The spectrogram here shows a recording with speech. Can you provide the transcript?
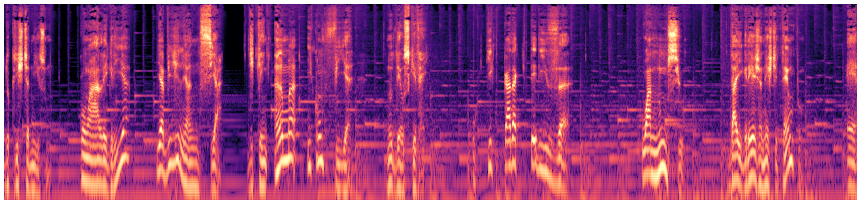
do cristianismo com a alegria e a vigilância de quem ama e confia no Deus que vem. O que caracteriza o anúncio da igreja neste tempo é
